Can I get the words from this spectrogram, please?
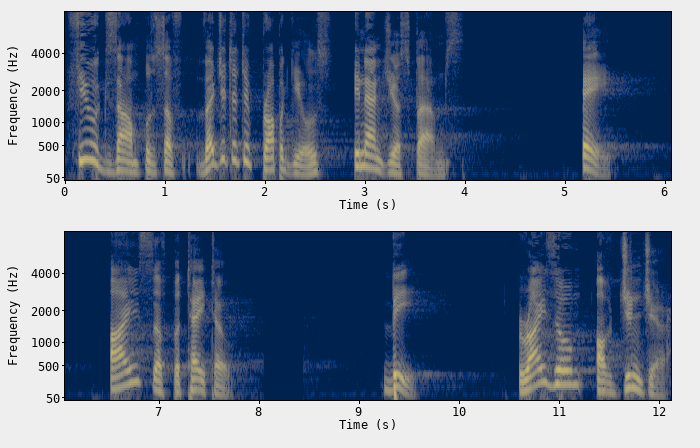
few examples of vegetative propagules in angiosperms. A. Eyes of potato. B. Rhizome of ginger.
